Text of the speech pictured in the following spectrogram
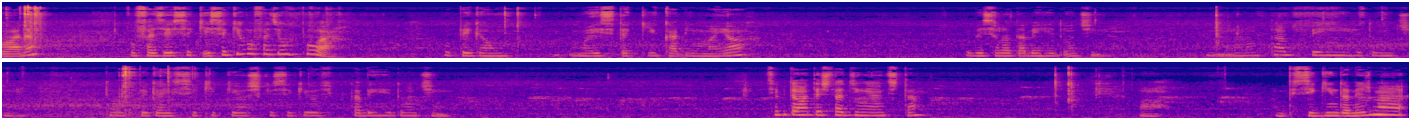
Agora, vou fazer esse aqui. Esse aqui eu vou fazer um poá. Vou pegar um, um esse daqui, o um cabinho maior. Vou ver se ela tá bem redondinha. Não, ela não tá bem redondinha. Então, vou pegar esse aqui, que eu acho que esse aqui vai ficar bem redondinho. Sempre dá uma testadinha antes, tá? Ó. Seguindo a mesma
